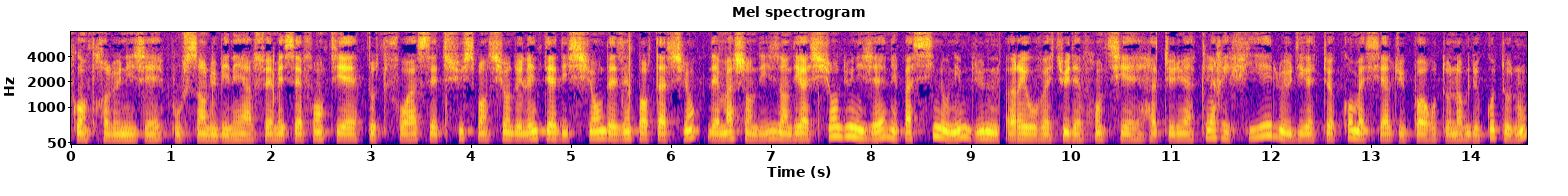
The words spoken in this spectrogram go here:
contre le Niger, poussant le Bénin à fermer ses frontières. Toutefois, cette suspension de l'interdiction des importations des marchandises en direction du Niger n'est pas synonyme d'une réouverture des frontières, a tenu à clarifier le directeur commercial du port autonome de Cotonou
